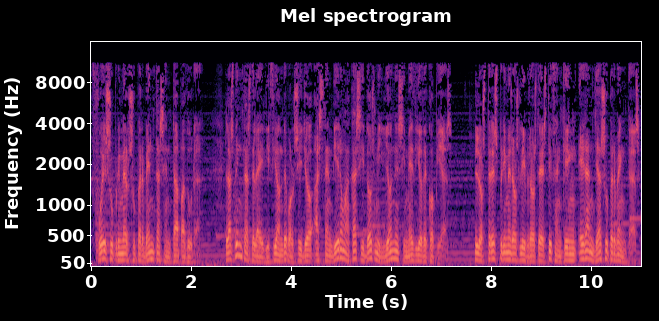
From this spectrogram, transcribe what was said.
Fue su primer superventas en tapa dura. Las ventas de la edición de bolsillo ascendieron a casi dos millones y medio de copias. Los tres primeros libros de Stephen King eran ya superventas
